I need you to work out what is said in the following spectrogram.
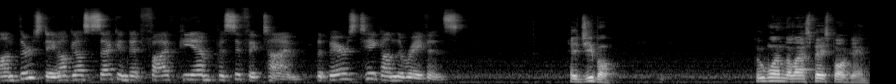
On Thursday, August 2nd at 5 p.m. Pacific Time, the Bears take on the Ravens. Hey Jibo, who won the last baseball game?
